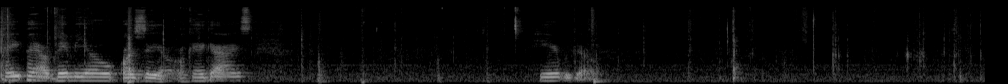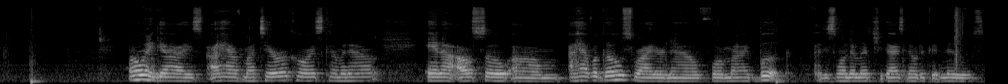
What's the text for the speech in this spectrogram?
PayPal, Venmo, or Zelle. Okay, guys? Here we go. Oh, and guys, I have my tarot cards coming out, and I also um, I have a ghostwriter now for my book. I just wanted to let you guys know the good news.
